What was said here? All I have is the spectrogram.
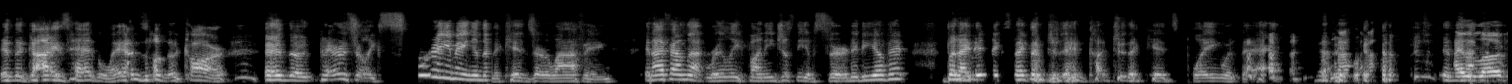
and the guy's head lands on the car and the parents are like screaming and then the kids are laughing. And I found that really funny, just the absurdity of it. But I didn't expect them to then cut to the kids playing with the head. I love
